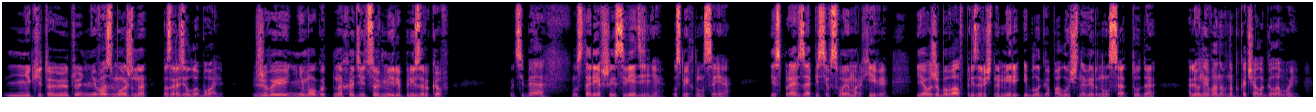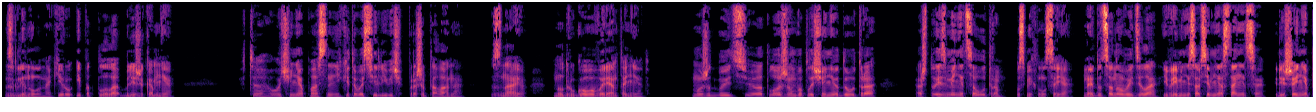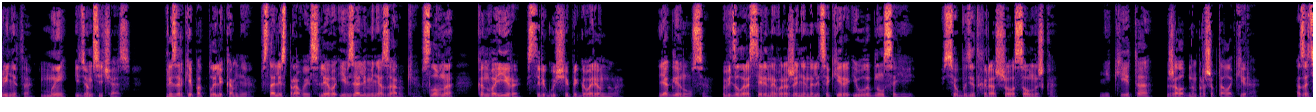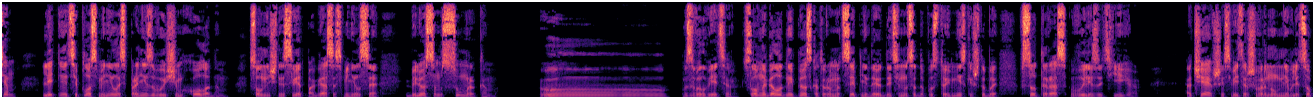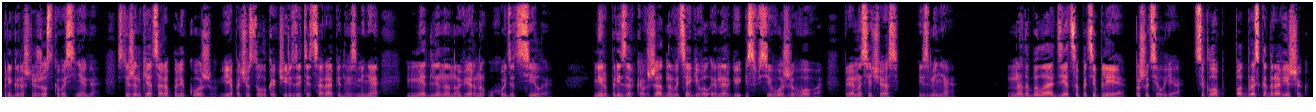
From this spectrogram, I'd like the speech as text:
«Никита, это невозможно», — возразил Лабуаль. Живые не могут находиться в мире призраков. У тебя устаревшие сведения, усмехнулся я. Исправь записи в своем архиве. Я уже бывал в призрачном мире и благополучно вернулся оттуда. Алена Ивановна покачала головой, взглянула на Киру и подплыла ближе ко мне. «Это очень опасно, Никита Васильевич», — прошептала она. «Знаю, но другого варианта нет». «Может быть, отложим воплощение до утра?» «А что изменится утром?» — усмехнулся я. «Найдутся новые дела, и времени совсем не останется. Решение принято. Мы идем сейчас». Призраки подплыли ко мне, встали справа и слева и взяли меня за руки, словно конвоиры, стерегущие приговоренного. Я глянулся, увидел растерянное выражение на лице Киры и улыбнулся ей. «Все будет хорошо, солнышко». «Никита», — жалобно прошептала Кира. А затем летнее тепло сменилось пронизывающим холодом, Солнечный свет погас и сменился белесым сумраком. у взвыл ветер, словно голодный пес, которому цепь не дает дотянуться до пустой миски, чтобы в сотый раз вылезать ее. Отчаявшись, ветер швырнул мне в лицо пригоршню жесткого снега. Снежинки оцарапали кожу, и я почувствовал, как через эти царапины из меня медленно, но верно уходят силы. Мир призраков жадно вытягивал энергию из всего живого. Прямо сейчас из меня. «Надо было одеться потеплее», — пошутил я. «Циклоп, подбрось-ка дровишек».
